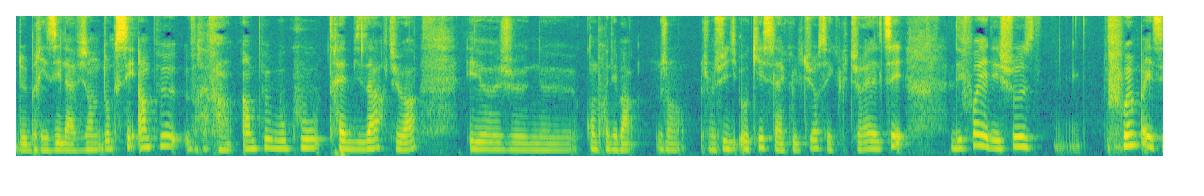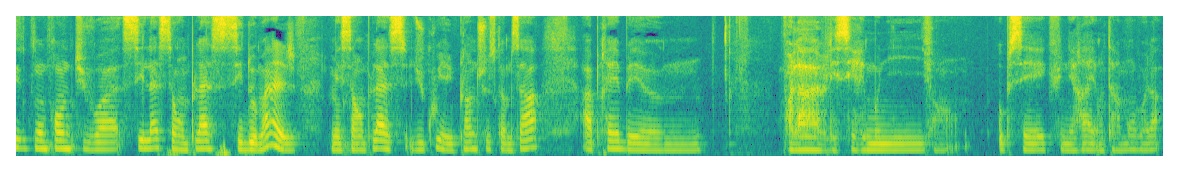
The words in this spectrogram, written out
de briser la viande. Donc, c'est un peu, enfin, un peu beaucoup, très bizarre, tu vois. Et euh, je ne comprenais pas. Genre, je me suis dit, ok, c'est la culture, c'est culturel. Tu sais, des fois, il y a des choses, faut même pas essayer de comprendre, tu vois. C'est là, c'est en place, c'est dommage, mais c'est en place. Du coup, il y a eu plein de choses comme ça. Après, ben, euh, voilà, les cérémonies, enfin obsèques, funérailles, enterrements, voilà.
